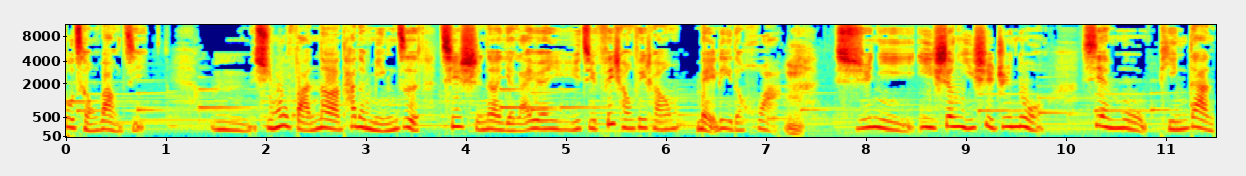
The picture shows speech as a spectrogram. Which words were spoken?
不曾忘记。嗯，许慕凡呢，他的名字其实呢也来源于一句非常非常美丽的话。嗯，许你一生一世之诺，羡慕平淡。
